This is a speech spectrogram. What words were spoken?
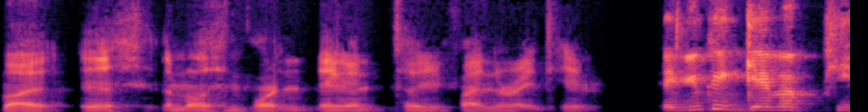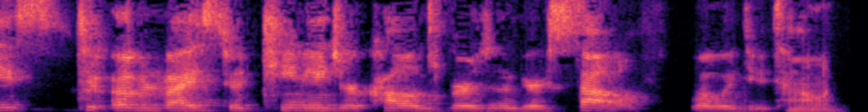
but it's the most important thing until you find the right team. If you could give a piece to, of advice to a teenager college version of yourself, what would you tell them?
